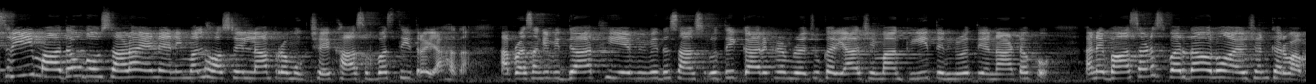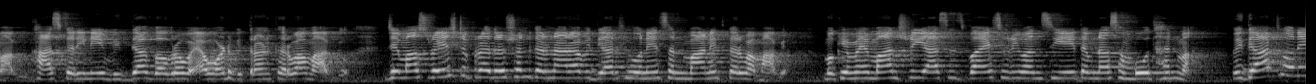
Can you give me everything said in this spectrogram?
શ્રી માધવ ગૌશાળા એન્ડ એનિમલ હોસ્ટેલના પ્રમુખ છે, ખાસ ઉપસ્થિત રહ્યા હતા. આ પ્રસંગે વિદ્યાર્થીએ વિવિધ સાંસ્કૃતિક કાર્યક્રમ રજૂ કર્યા, જેમાં ગીત, નૃત્ય, નાટકો અને ભાષણ સ્પર્ધાઓનું આયોજન કરવામાં આવ્યું. ખાસ કરીને વિદ્યા ગૌરવ એવોર્ડ વિતરણ કરવામાં આવ્યું, જેમાં શ્રેષ્ઠ પ્રદર્શન કરનારા વિદ્યાર્થીઓને સન્માનિત કરવામાં આવ્યા. મુખ્ય મહેમાન શ્રી આશિષભાઈ સૂર્યવંશીએ તેમના સંબોધનમાં વિદ્યાર્થીઓને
